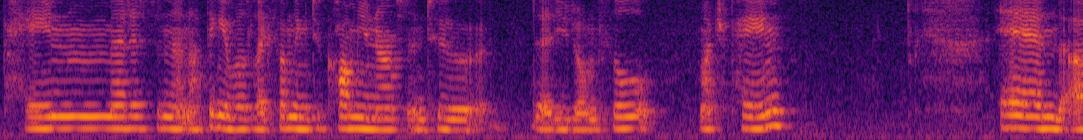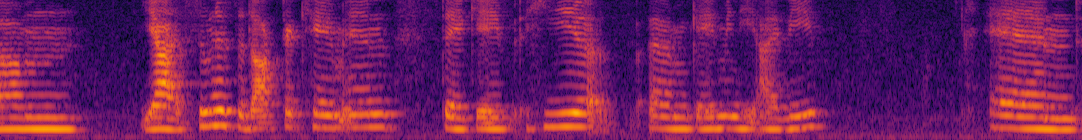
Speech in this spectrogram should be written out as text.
pain medicine and I think it was like something to calm your nerves into that you don't feel much pain. And um, yeah, as soon as the doctor came in, they gave, he um, gave me the IV and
